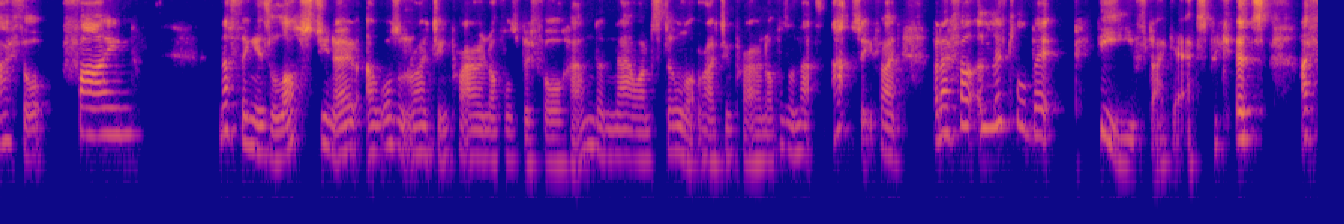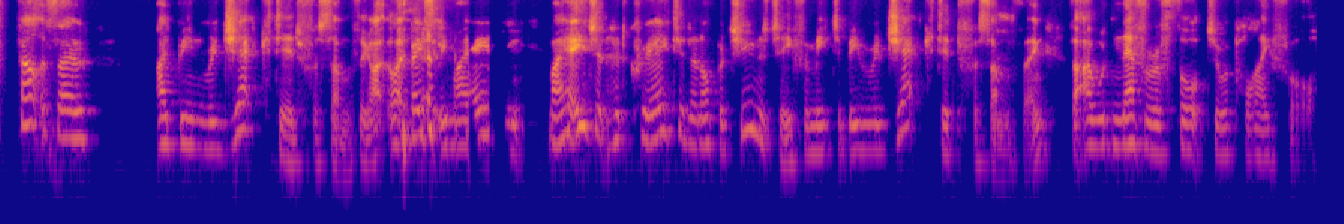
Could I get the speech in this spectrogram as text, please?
I thought, fine, nothing is lost. You know, I wasn't writing Poirot novels beforehand, and now I'm still not writing Poirot novels, and that's absolutely fine. But I felt a little bit peeved, I guess, because I felt as though I'd been rejected for something. I, like basically, my agent, my agent had created an opportunity for me to be rejected for something that I would never have thought to apply for.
